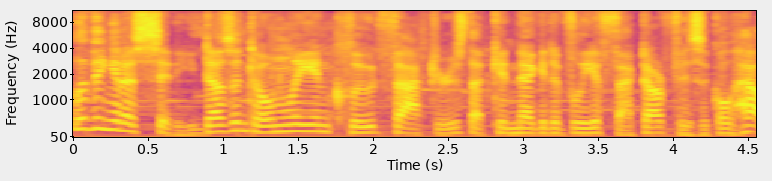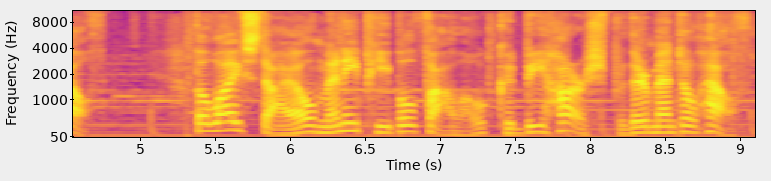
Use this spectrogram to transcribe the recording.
Living in a city doesn't only include factors that can negatively affect our physical health. The lifestyle many people follow could be harsh for their mental health,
